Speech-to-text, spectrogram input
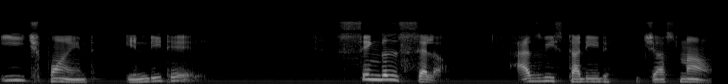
each point in detail. Single seller, as we studied just now,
